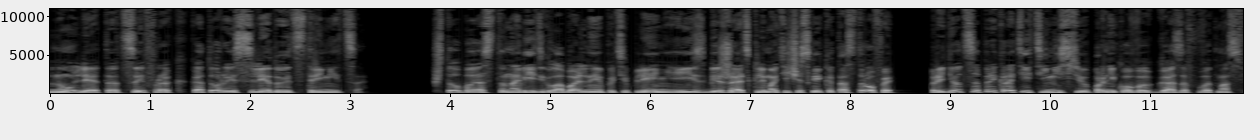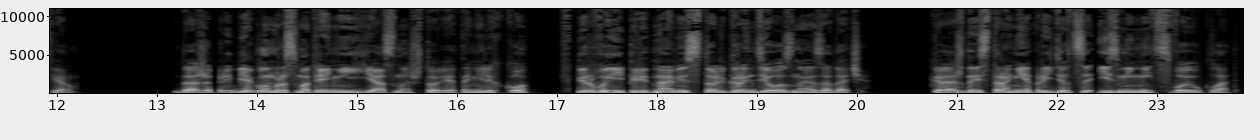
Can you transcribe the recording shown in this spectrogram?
Нуль — это цифра, к которой следует стремиться. Чтобы остановить глобальное потепление и избежать климатической катастрофы, придется прекратить эмиссию парниковых газов в атмосферу. Даже при беглом рассмотрении ясно, что это нелегко. Впервые перед нами столь грандиозная задача. Каждой стране придется изменить свой уклад.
